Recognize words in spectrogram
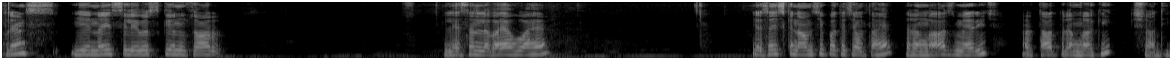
फ्रेंड्स ये नए सिलेबस के अनुसार लेसन लगाया हुआ है। जैसा इसके नाम से पता चलता है, रंगाज मैरिज, अर्थात रंगा की शादी।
